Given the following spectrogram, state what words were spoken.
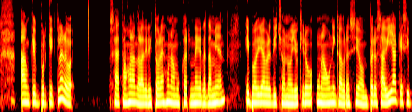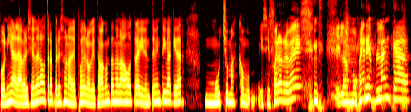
aunque, porque claro. O sea, estamos hablando, la directora es una mujer negra también y podría haber dicho, no, yo quiero una única versión, pero sabía que si ponía la versión de la otra persona después de lo que estaba contando la otra, evidentemente iba a quedar mucho más como... ¿Y si fuera al revés? ¿Y las mujeres blancas?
